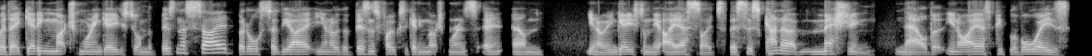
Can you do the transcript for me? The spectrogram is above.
where they're getting much more engaged on the business side, but also the you know the business folks are getting much more eh, um, you know engaged on the IS side. So there's this kind of meshing now that you know IS people have always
